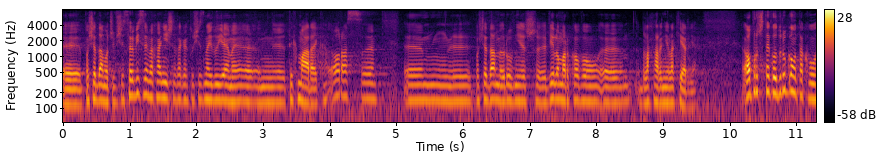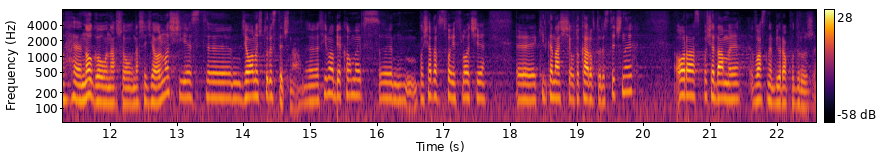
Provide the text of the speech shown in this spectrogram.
E, Posiadamy oczywiście serwisy mechaniczne, tak jak tu się znajdujemy, e, e, tych marek oraz posiadamy również wielomarkową blacharnię lakiernię. Oprócz tego drugą taką nogą naszą, naszej działalności jest działalność turystyczna. Firma Biacomex posiada w swojej flocie kilkanaście autokarów turystycznych oraz posiadamy własne biura podróży.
